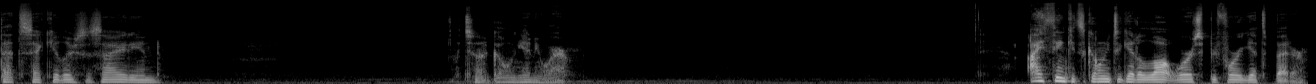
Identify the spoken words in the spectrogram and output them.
that secular society and it's not going anywhere. I think it's going to get a lot worse before it gets better.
